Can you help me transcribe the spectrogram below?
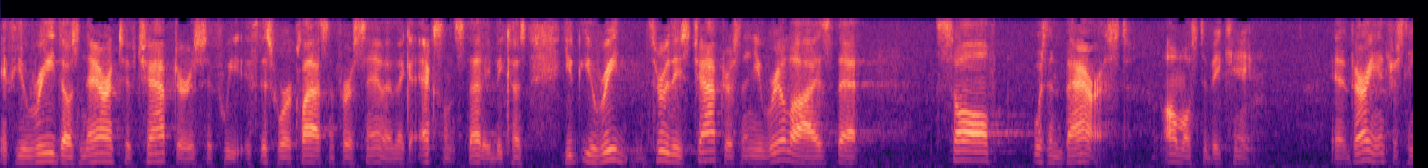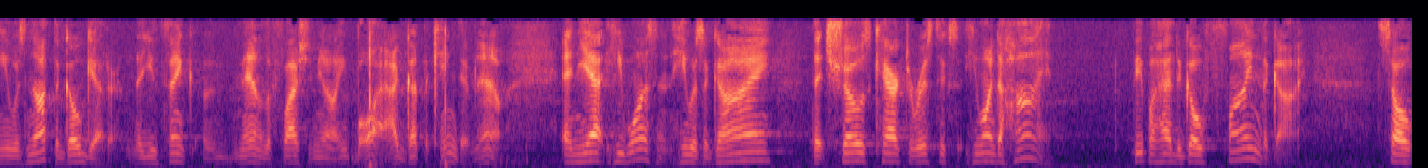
if you read those narrative chapters, if we if this were a class in First Samuel, it'd make an excellent study because you, you read through these chapters and you realize that Saul was embarrassed almost to be king. And very interesting. He was not the go-getter that you think, uh, man of the flesh. You know, boy, I got the kingdom now, and yet he wasn't. He was a guy that shows characteristics he wanted to hide. People had to go find the guy. So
